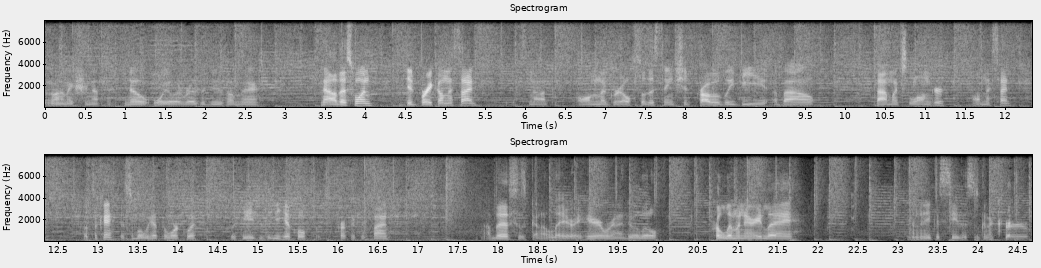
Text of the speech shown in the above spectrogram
We want to make sure nothing, no oil or residues on there. Now this one did break on this side. It's not on the grill. So this thing should probably be about that much longer on this side. That's okay. This is what we have to work with with the age of the vehicle, which is perfectly fine. Now this is gonna lay right here. We're gonna do a little preliminary lay. And then you can see this is gonna curve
